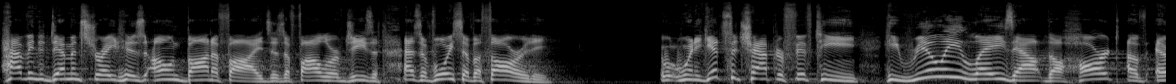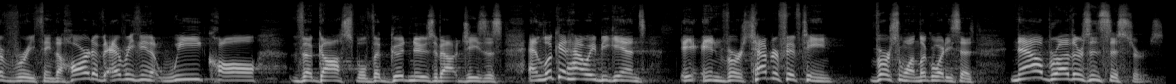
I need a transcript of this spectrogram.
having to demonstrate his own bona fides as a follower of Jesus, as a voice of authority. When he gets to chapter 15, he really lays out the heart of everything, the heart of everything that we call the gospel, the good news about Jesus. And look at how he begins in verse chapter 15, verse 1. Look at what he says. Now, brothers and sisters,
